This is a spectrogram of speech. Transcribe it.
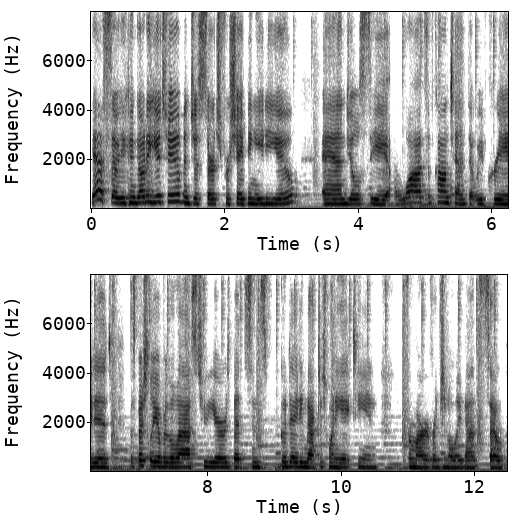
Yeah, so you can go to YouTube and just search for Shaping EDU, and you'll see lots of content that we've created, especially over the last two years, but since go dating back to 2018 from our original events. So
